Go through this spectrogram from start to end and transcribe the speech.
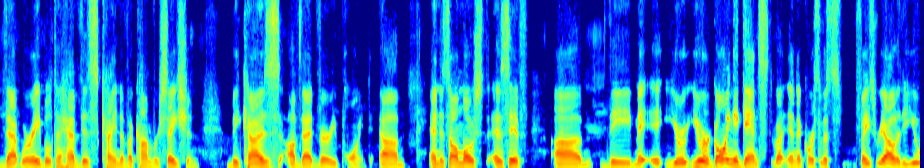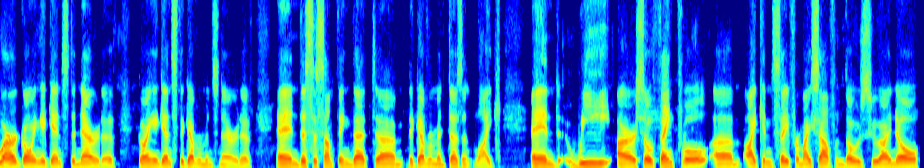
that we're able to have this kind of a conversation because of that very point. Um, and it's almost as if um, the it- you're you are going against, and of course, let's face reality. You are going against the narrative, going against the government's narrative and this is something that um, the government doesn't like. And we are so thankful. Um, I can say for myself and those who I know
